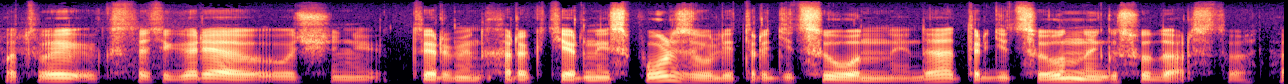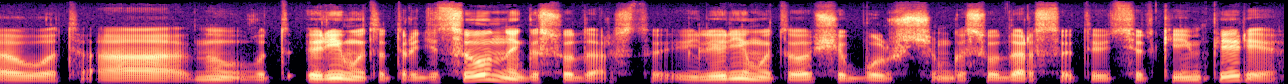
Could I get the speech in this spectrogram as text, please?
Вот вы, кстати говоря, очень термин характерный использовали, традиционный, да, традиционное государство. Вот. А ну, вот Рим это традиционное государство, или Рим это вообще больше, чем государство, это ведь все-таки империя?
